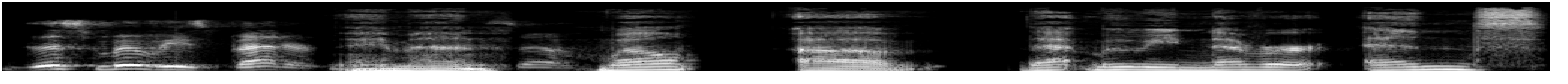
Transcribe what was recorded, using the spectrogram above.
this movie's better. Amen. So. Well, um, that movie never ends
